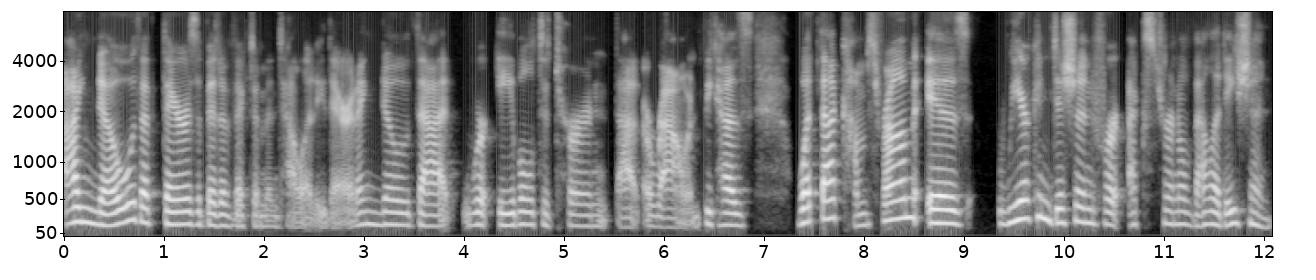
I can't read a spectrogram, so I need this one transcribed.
I know that there's a bit of victim mentality there. And I know that we're able to turn that around because what that comes from is we are conditioned for external validation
